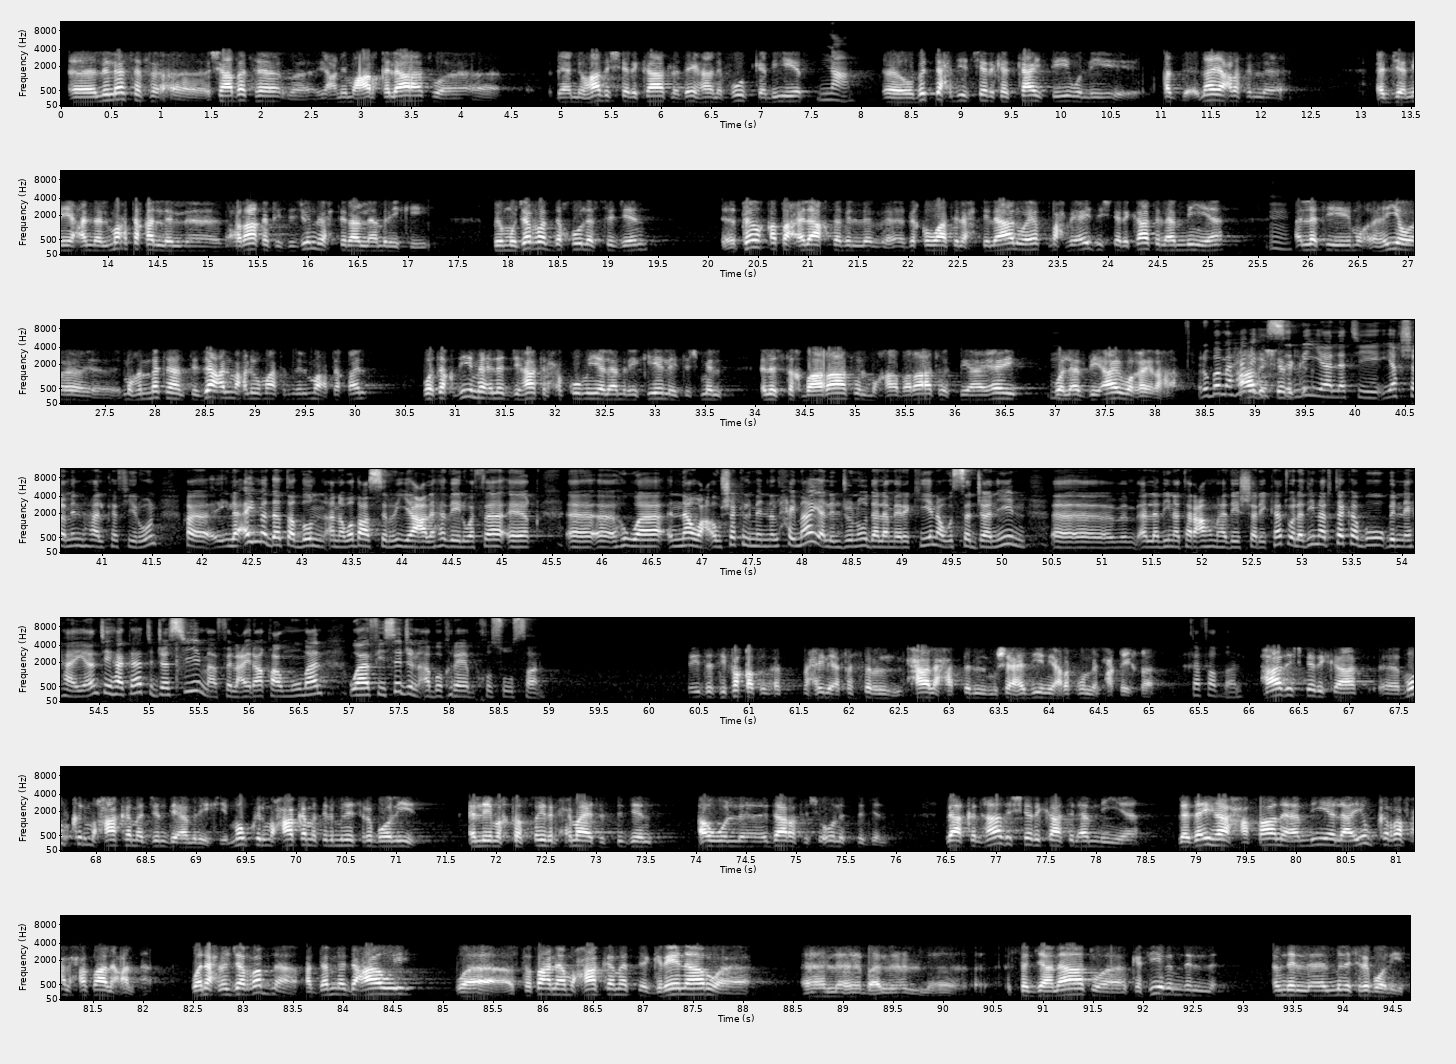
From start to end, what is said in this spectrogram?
آه للأسف آه شابتها آه يعني معرقلات و لأنه هذه الشركات لديها نفوذ كبير. نعم. وبالتحديد شركة كايسي واللي قد لا يعرف الجميع أن المعتقل العراقي في سجون الاحتلال الأمريكي بمجرد دخول السجن تنقطع علاقته بقوات الاحتلال ويصبح بأيدي الشركات الأمنية التي هي مهمتها انتزاع المعلومات من المعتقل وتقديمها إلى الجهات الحكومية الأمريكية اللي تشمل الاستخبارات والمخابرات وال CIA وال FBI وغيرها. ربما هذه السرية التي يخشى منها الكثيرون، إلى أي مدى تظن أن وضع السرية على هذه الوثائق هو نوع أو شكل من الحماية للجنود الأمريكيين أو السجانين الذين ترعاهم هذه الشركات والذين ارتكبوا بالنهاية انتهاكات جسيمة في العراق عموما وفي سجن أبو غريب خصوصا. سيدتي فقط اسمحي لي أفسر الحالة حتى المشاهدين يعرفون الحقيقة. تفضل. هذه الشركات ممكن محاكمة جندي أمريكي، ممكن محاكمة المينتري بوليس اللي مختصين بحماية السجن أو إدارة شؤون السجن. لكن هذه الشركات الأمنية لديها حصانة أمنية لا يمكن رفع الحصانة عنها، ونحن جربنا قدمنا دعاوي واستطعنا محاكمة جرينر و السجانات وكثير من من ال military police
